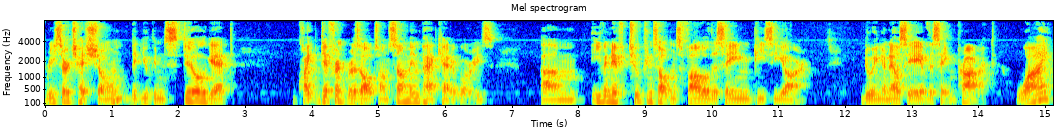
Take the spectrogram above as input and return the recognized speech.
Research has shown that you can still get quite different results on some impact categories um, even if two consultants follow the same PCR, doing an LCA of the same product. Why?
